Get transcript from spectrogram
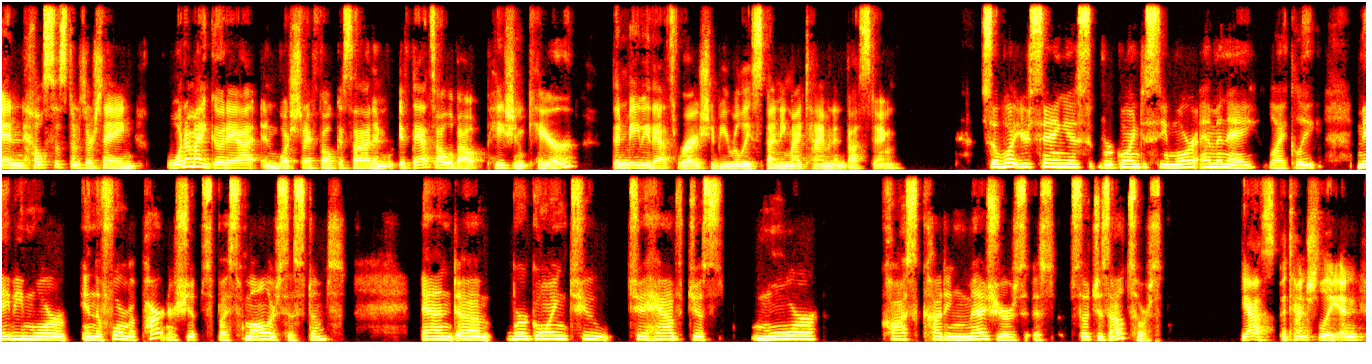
and health systems are saying, what am I good at and what should I focus on? And if that's all about patient care, then maybe that's where I should be really spending my time and investing. So what you're saying is we're going to see more M&A likely, maybe more in the form of partnerships by smaller systems. And um, we're going to to have just more cost cutting measures as, such as outsourcing. Yes, potentially. And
